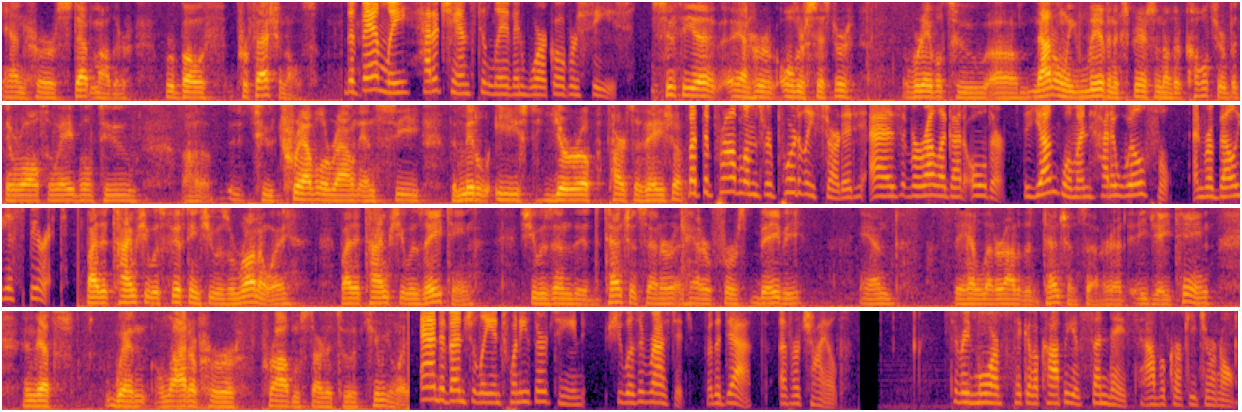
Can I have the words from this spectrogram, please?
and her stepmother, were both professionals. The family had a chance to live and work overseas. Synthia and her older sister were able to um, not only live and experience another culture, but they were also able to uh, to travel around and see the Middle East, Europe, parts of Asia. But the problems reportedly started as Varela got older. The young woman had a willful and rebellious spirit. By the time she was 15, she was a runaway. By the time she was 18, she was in the detention center and had her first baby, and they had to let her out of the detention center at age 18, and that's when a lot of her problems started to accumulate. And eventually in 2013, she was arrested for the death of her child. To read more, pick up a copy of Sunday's Albuquerque Journal.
